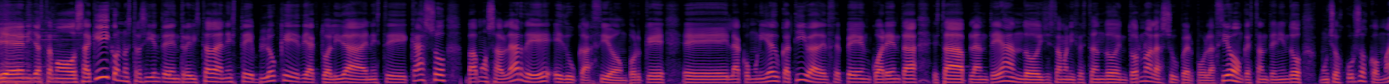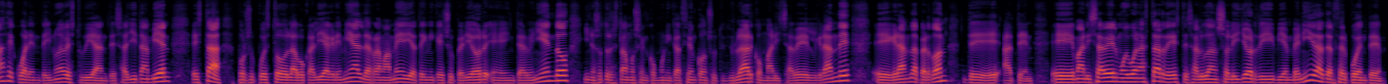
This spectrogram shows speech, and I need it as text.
Bien, y ya estamos aquí con nuestra siguiente entrevistada en este bloque de actualidad. En este caso vamos a hablar de educación, porque eh, la comunidad educativa del CP en 40 está planteando y se está manifestando en torno a la superpoblación, que están teniendo muchos cursos con más de 49 estudiantes. Allí también está, por supuesto, la vocalía gremial de rama media, técnica y superior eh, interviniendo, y nosotros estamos en comunicación con su titular, con Marisabel Grande, eh, Granda, perdón, de Aten. Eh, Marisabel, muy buenas tardes. Te saludan Sol y Jordi. Bienvenida a Tercer Puente.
